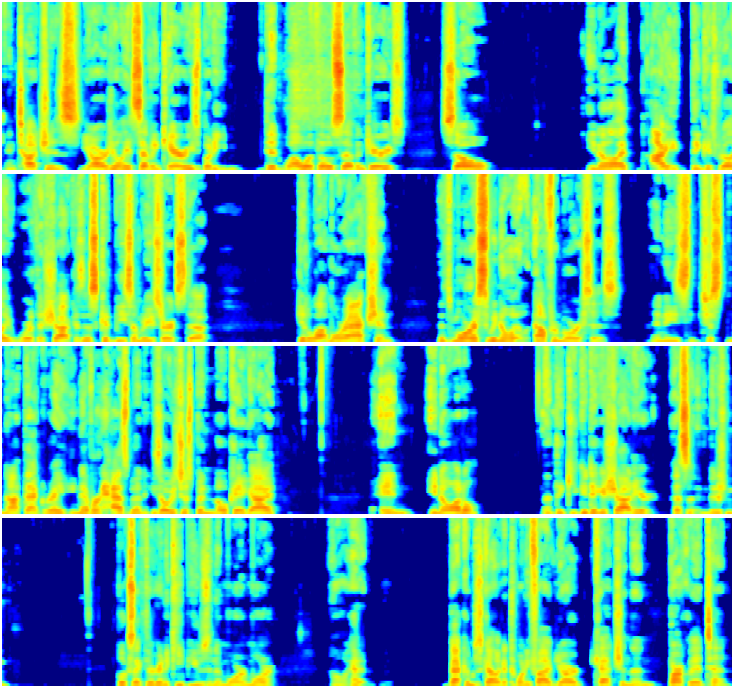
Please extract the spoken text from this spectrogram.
in touches, yards. He only had seven carries, but he did well with those seven carries. So, you know, I I think it's really worth a shot because this could be somebody who starts to get a lot more action. It's Morris. We know what Alfred Morris is, and he's just not that great. He never has been. He's always just been an okay guy. And you know, I don't. I think you could take a shot here. That's there's. Looks like they're going to keep using him more and more. Oh, I got Beckham just got like a 25 yard catch, and then Barkley had 10.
